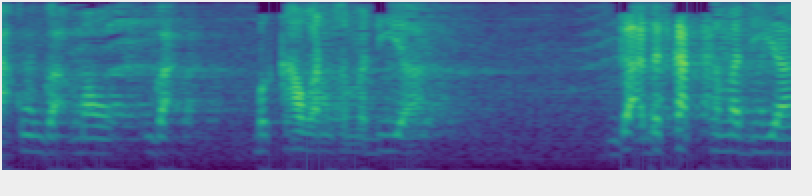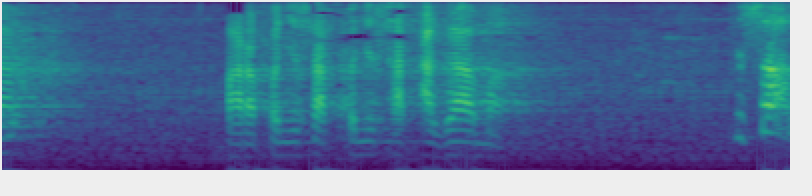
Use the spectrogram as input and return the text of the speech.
Aku nggak mau, nggak berkawan sama dia. Nggak dekat sama dia. Para penyesat-penyesat agama. Nyesal.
